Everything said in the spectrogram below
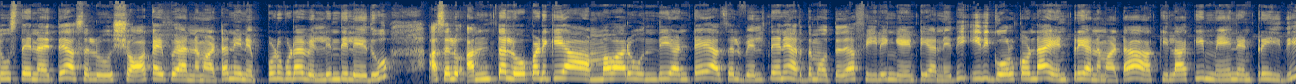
చూస్తేనైతే అసలు షాక్ అయిపోయానమాట నేను ఎప్పుడు కూడా వెళ్ళింది లేదు. అసలు అంత లోపలికి ఆ అమ్మవారు ఉంది అంటే అసలు వెళ్తేనే అర్థమవుతుంది ఆ ఫీలింగ్ ఏంటి అనేది. ఇది గోల్కొండ ఎంట్రీ అన్నమాట. ఆ కిలాకి మెయిన్ ఎంట్రీ ఇది.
